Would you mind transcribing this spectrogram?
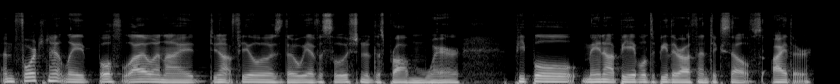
unfortunately, both Lyle and I do not feel as though we have a solution to this problem where people may not be able to be their authentic selves either.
